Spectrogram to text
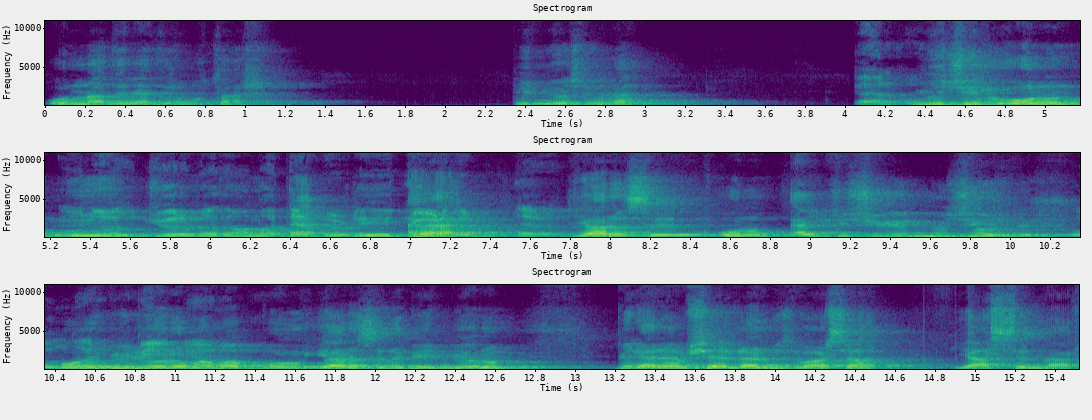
Onun adı nedir muhtar? Bilmiyorsun öyle. Ben onu, Mücür onun onu görmedim ama Demirli'yi gördüm. He, Evet. Yarısı onun en küçüğü mücürdür. Onu Onu biliyorum bilmiyorum. ama bu yarısını bilmiyorum. Bilen hemşerilerimiz varsa yazsınlar.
